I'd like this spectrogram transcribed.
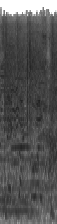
girls take control.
